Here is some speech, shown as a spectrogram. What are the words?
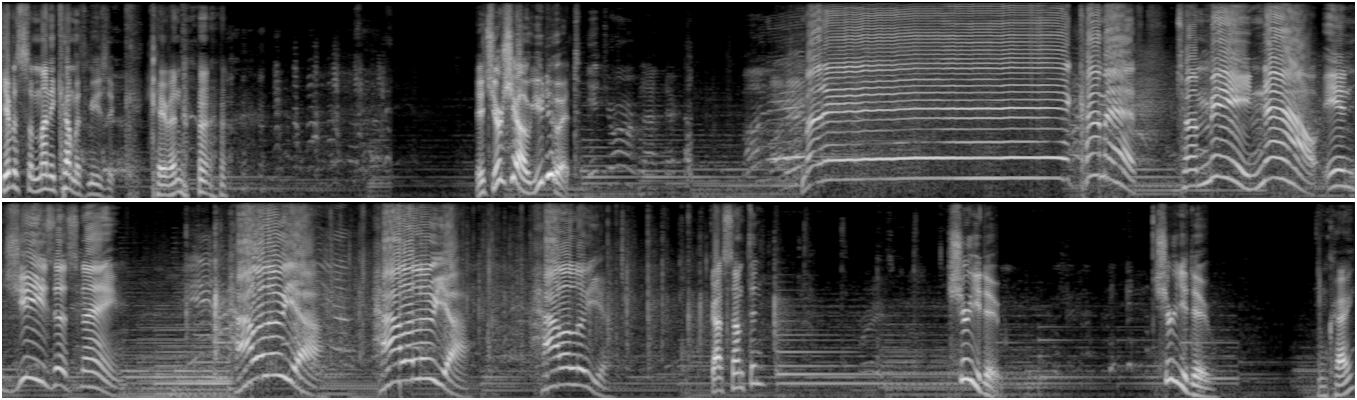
Give us some money cometh music, Kevin. it's your show. You do it. Money. money cometh to me now in Jesus' name. Hallelujah. Hallelujah. Hallelujah. Got something? Sure you do. Sure you do. Okay.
